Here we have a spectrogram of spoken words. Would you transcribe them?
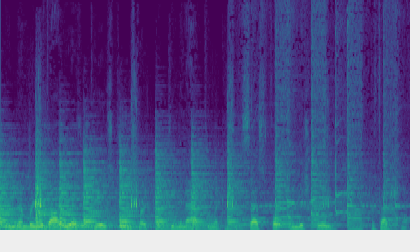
Remember your value as a PhD start thinking and acting like a successful industry professional.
